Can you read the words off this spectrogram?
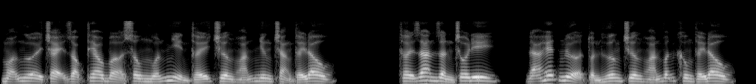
mọi người chạy dọc theo bờ sông muốn nhìn thấy Trương Hoán nhưng chẳng thấy đâu. Thời gian dần trôi đi, đã hết nửa tuần hương Trương Hoán vẫn không thấy đâu.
